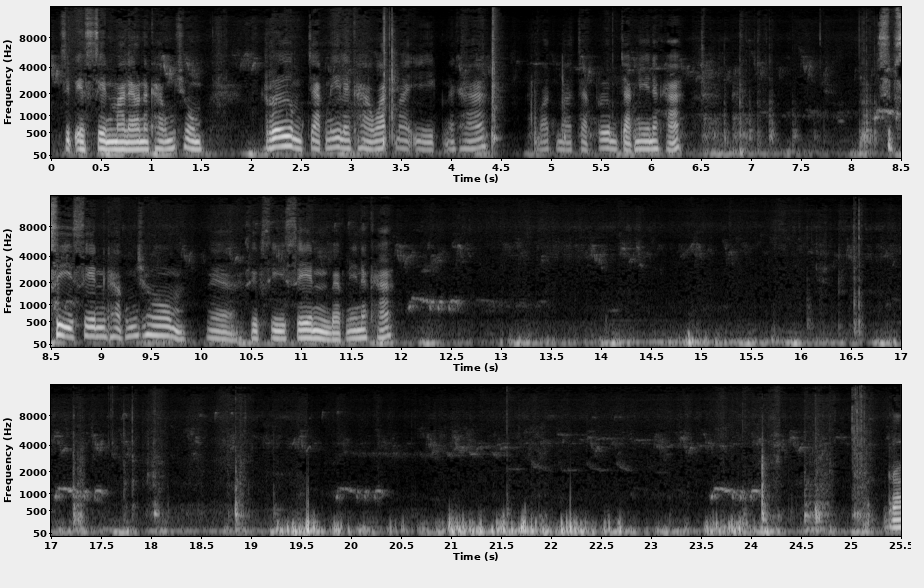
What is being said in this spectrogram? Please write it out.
11 เซนมาแล้วนะคะคุณผู้ชมเริ่มจากนี่เลยค่ะ วัดมาอีกนะคะ วัดมาจากเริ่มจากนี้นะคะ 14 เซนค่ะคุณผู้ชมเนี่ย14 เซนแบบนี้นะคะ เรา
